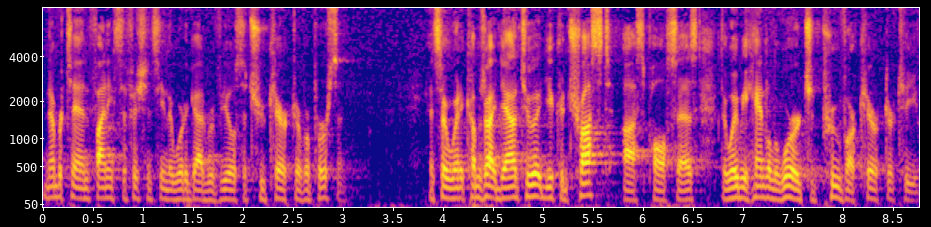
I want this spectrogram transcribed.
number 10, finding sufficiency in the Word of God reveals the true character of a person. And so, when it comes right down to it, you can trust us, Paul says. The way we handle the Word should prove our character to you.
